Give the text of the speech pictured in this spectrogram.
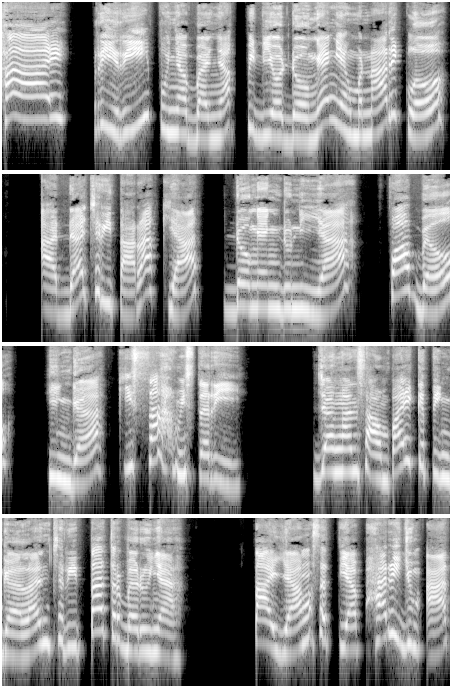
Hai, Riri punya banyak video dongeng yang menarik loh. Ada cerita rakyat, dongeng dunia, fabel, hingga kisah misteri. Jangan sampai ketinggalan cerita terbarunya. Tayang setiap hari Jumat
